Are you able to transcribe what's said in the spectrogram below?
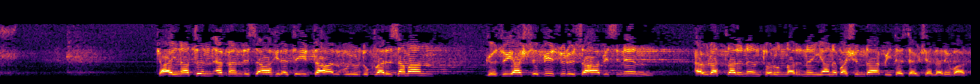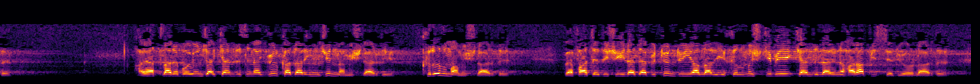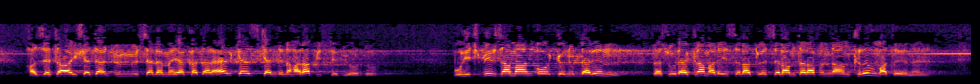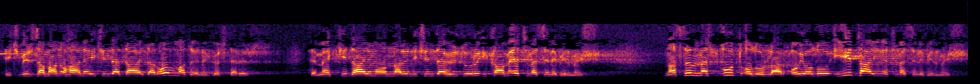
Kainatın efendisi ahirete irtihal buyurdukları zaman gözü yaşlı bir sürü sahabisinin evlatlarının, torunlarının yanı başında bir de zevceleri vardı. Hayatları boyunca kendisine gül kadar incinmemişlerdi, kırılmamışlardı. Vefat edişiyle de bütün dünyaları yıkılmış gibi kendilerini harap hissediyorlardı. Hz. Ayşe'den Ümmü Seleme'ye kadar herkes kendini harap hissediyordu. Bu hiçbir zaman o gönüllerin Resul-i Ekrem aleyhissalatu vesselam tarafından kırılmadığını, hiçbir zaman o hane içinde daidar olmadığını gösterir. Demek ki daima onların içinde huzuru ikame etmesini bilmiş. Nasıl mesut olurlar o yolu iyi tayin etmesini bilmiş.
